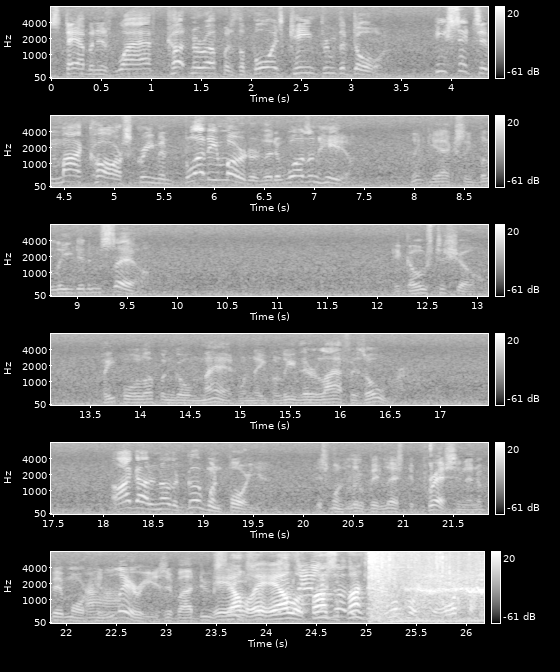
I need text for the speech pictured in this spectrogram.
stabbing his wife, cutting her up as the boys came through the door. He sits in my car screaming bloody murder that it wasn't him. I think he actually believed it himself. It goes to show, people will up and go mad when they believe their life is over. I got another good one for you. This one's a little bit less depressing and a bit more Ah. hilarious if I do say Ej, alo, so. ej, alo, pazi, pazi, jebote, otac.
